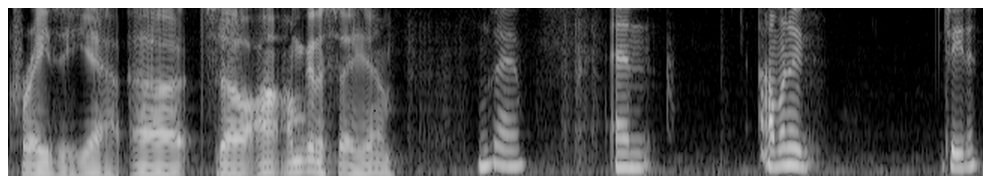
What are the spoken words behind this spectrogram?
Crazy, yeah. Uh, so I- I'm gonna say him. Okay. And I'm going to, Jaden?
